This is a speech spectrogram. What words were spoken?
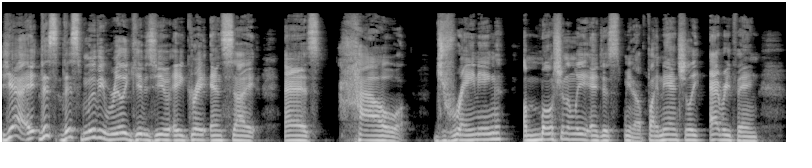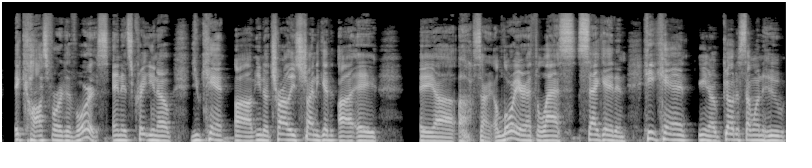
Yeah, it, this this movie really gives you a great insight as how draining emotionally and just you know financially everything it costs for a divorce and it's great you know you can't uh you know charlie's trying to get uh, a a uh oh, sorry a lawyer at the last second and he can't you know go to someone who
